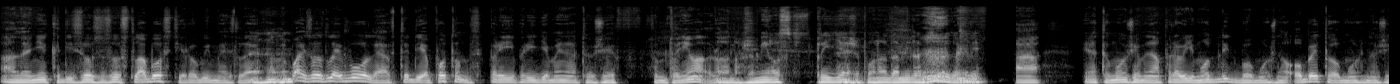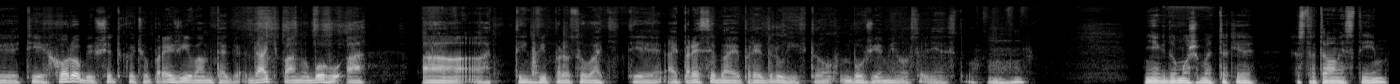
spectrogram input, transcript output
ale niekedy zo, zo slabosti robíme zle, mm-hmm. alebo aj zo zlej vôle a vtedy a potom prí, prídeme na to, že som to nemal robiť. Áno, že milosť príde, že pohľadá milosť. A ja to môžem napraviť modlitbou, možno obetou, možno, že tie choroby, všetko, čo prežívam, tak dať Pánu Bohu a, a, a tým vypracovať tie, aj pre seba, aj pre druhých, to Božie milosrdenstvo. Uh-huh. Niekto môže mať také, sa stretávame s tým,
